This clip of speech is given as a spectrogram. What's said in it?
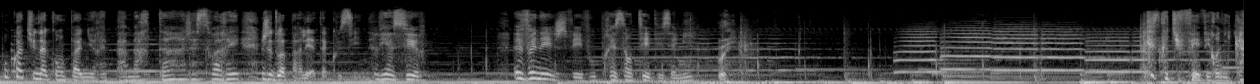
Pourquoi tu n'accompagnerais pas Martin à la soirée? Je dois parler à ta cousine. bien sûr. Venez, je vais vous présenter des amis. Oui. Que tu fais, Véronica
